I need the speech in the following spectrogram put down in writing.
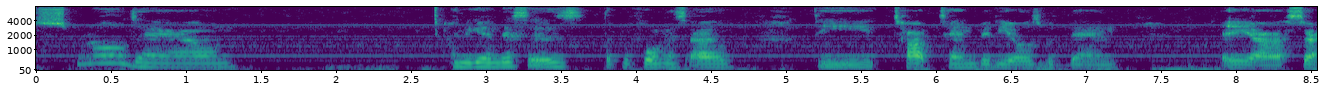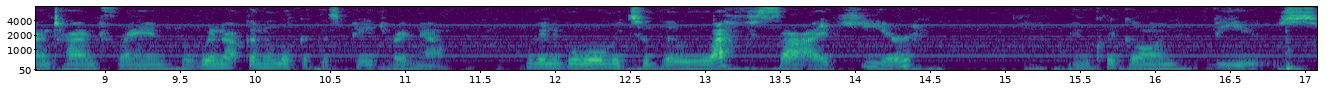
scroll down. And again, this is the performance of the top 10 videos within a uh, certain time frame, but we're not going to look at this page right now. We're going to go over to the left side here and click on views.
